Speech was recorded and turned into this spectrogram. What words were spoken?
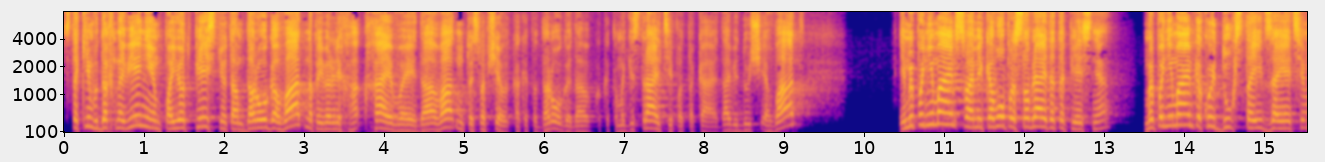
с таким вдохновением поет песню там «Дорога в ад», например, или «Highway», да, в ад, ну, то есть вообще, как это дорога, да, как это магистраль типа такая, да, ведущая в ад – и мы понимаем с вами, кого прославляет эта песня. Мы понимаем, какой дух стоит за этим.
